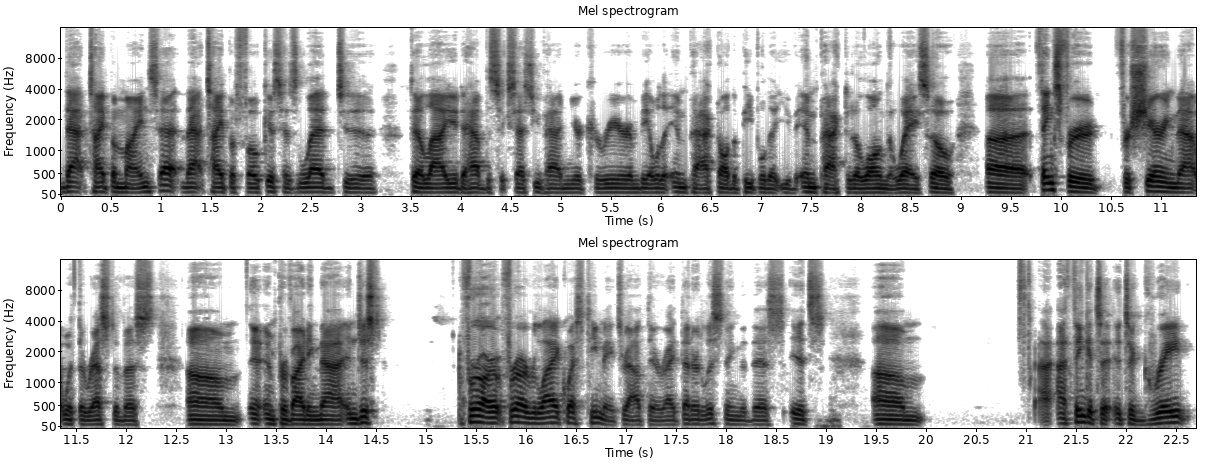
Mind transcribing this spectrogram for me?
that type of mindset, that type of focus has led to to allow you to have the success you've had in your career and be able to impact all the people that you've impacted along the way. So, uh, thanks for for sharing that with the rest of us um, and, and providing that, and just for our for our ReliaQuest teammates out there, right, that are listening to this. It's um, I, I think it's a it's a great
